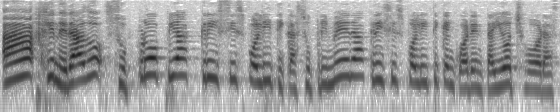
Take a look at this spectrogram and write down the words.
ha generado su propia crisis política, su primera crisis política en 48 horas.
